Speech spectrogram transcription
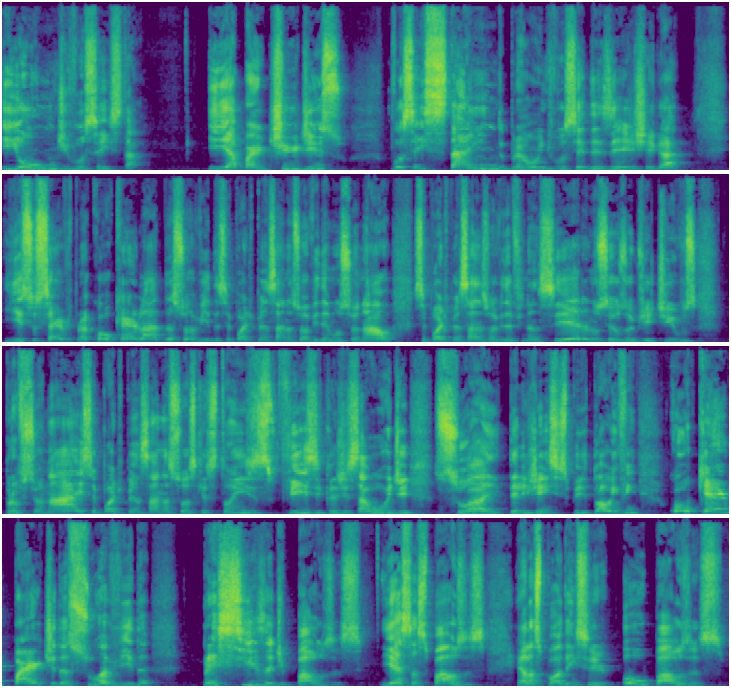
e onde você está. E a partir disso, você está indo para onde você deseja chegar. E isso serve para qualquer lado da sua vida. Você pode pensar na sua vida emocional, você pode pensar na sua vida financeira, nos seus objetivos profissionais, você pode pensar nas suas questões físicas, de saúde, sua inteligência espiritual, enfim, qualquer parte da sua vida precisa de pausas. E essas pausas, elas podem ser ou pausas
